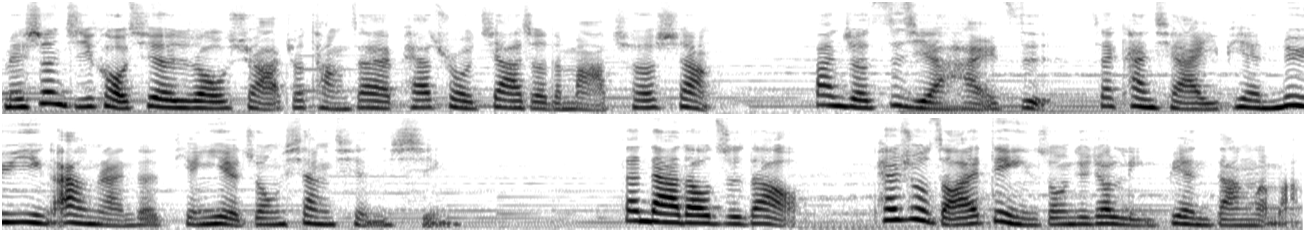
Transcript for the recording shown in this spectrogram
没剩几口气的 Rosha 就躺在 Petrol 驾着的马车上，伴着自己的孩子，在看起来一片绿荫盎然的田野中向前行。但大家都知道，Petro 早在电影中间就领便当了嘛，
